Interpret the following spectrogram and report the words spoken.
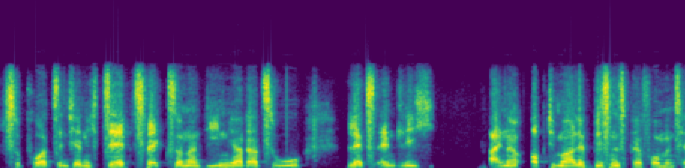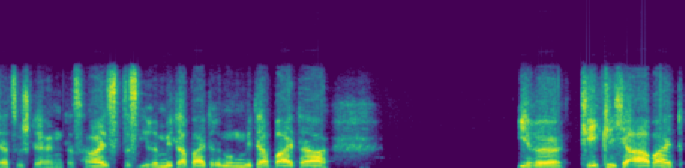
Support sind ja nicht Selbstzweck, sondern dienen ja dazu, letztendlich eine optimale Business Performance herzustellen. Das heißt, dass Ihre Mitarbeiterinnen und Mitarbeiter ihre tägliche Arbeit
